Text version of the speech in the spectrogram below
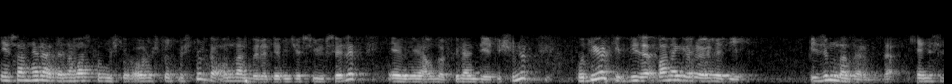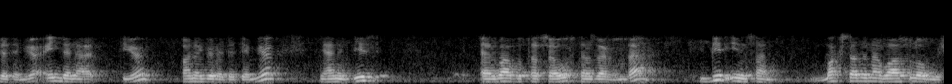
insan herhalde namaz kılmıştır, oruç tutmuştur da ondan böyle derecesi yükselir, evliya olur filan diye düşünür. Bu diyor ki bize, bana göre öyle değil. Bizim nazarımızda, kendisi de demiyor, indena diyor, bana göre de demiyor. Yani biz erbab-ı tasavvuf nazarında bir insan maksadına vasıl olmuş,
